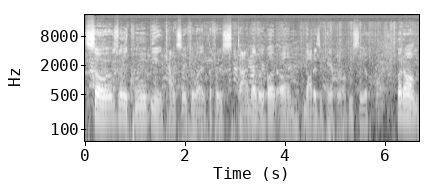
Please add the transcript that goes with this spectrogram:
So it was really cool being a counselor for like the first time ever, but um, not as a camper, obviously. But um,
